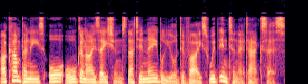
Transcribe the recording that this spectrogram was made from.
are companies or organizations that enable your device with Internet access.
